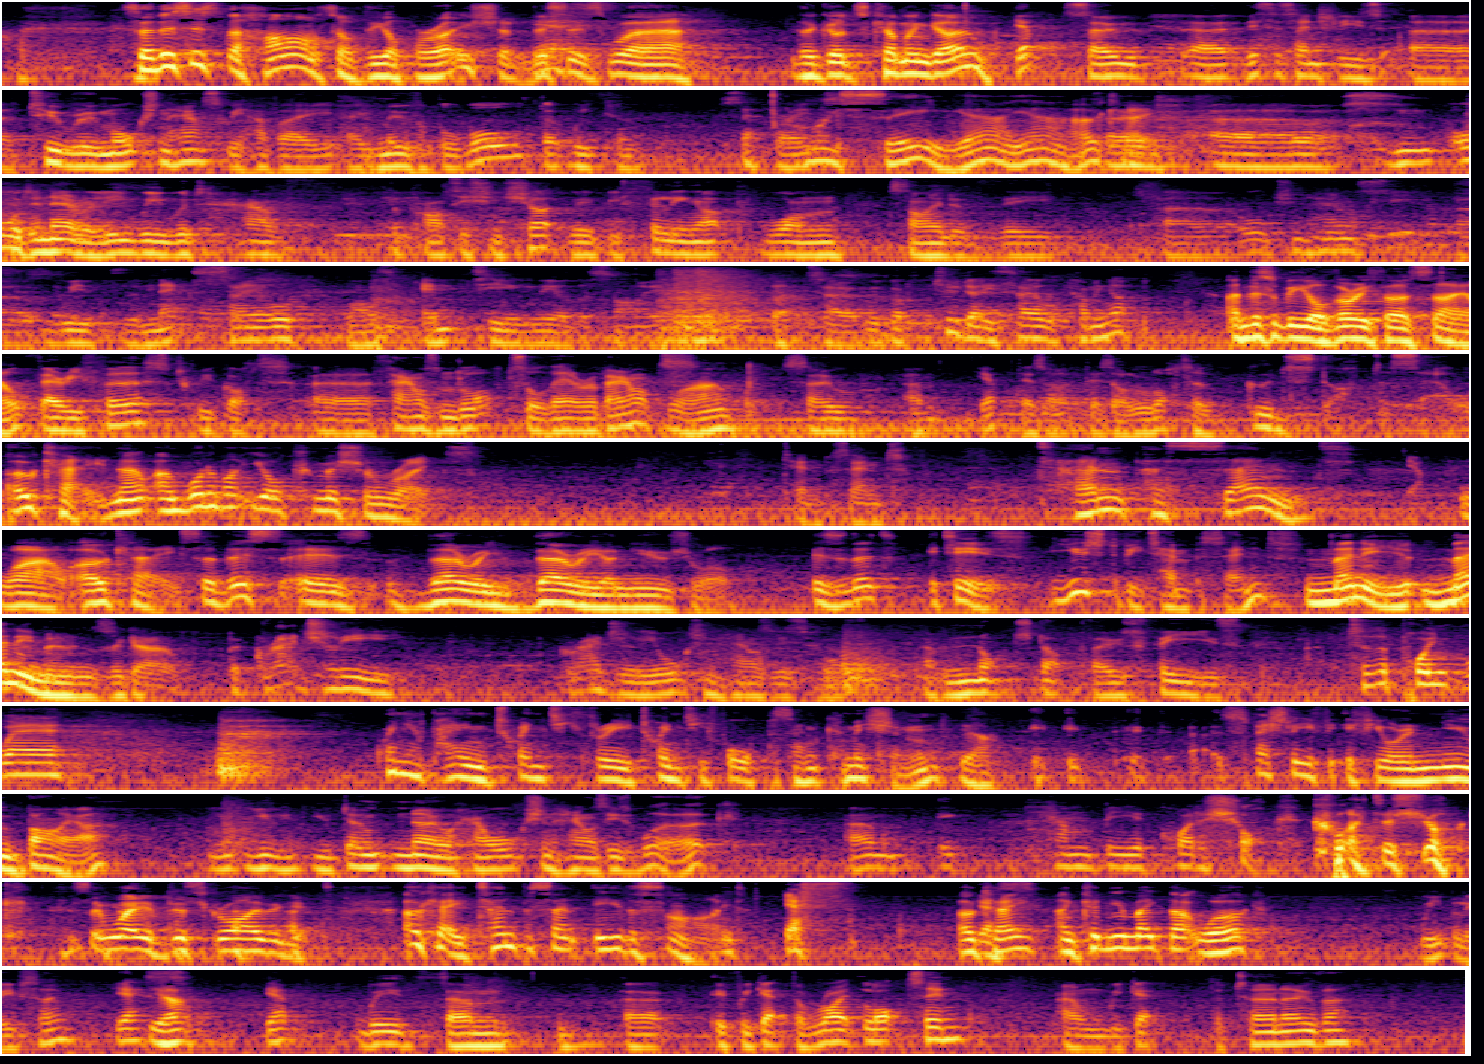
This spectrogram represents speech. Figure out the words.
So this is the heart of the operation. This Yes. is where the goods come and go. yep. So uh, this essentially is a two-room auction house. We have a, a movable wall that we can separate. Oh, I see. Yeah, yeah. Okay. Uh, ordinarily, we would have the partition shut. We'd be filling up one side of the uh, auction house uh, with the next sale, whilst emptying the other side. But uh, we've got a two-day sale coming up. And this will be your very first sale. Very first, we've got a thousand lots or thereabouts. Wow. So, um, yep, there's a there's a lot of good stuff to sell. Okay. Now, and what about your commission rates? Ten percent. 10%. Yeah. Wow. Okay. So this is very, very unusual, isn't it? It is. It used to be ten percent. Many, many moons ago. But gradually, gradually, auction houses have, have notched up those fees to the point where when you're paying 23, 24% commission, Yeah. it, it, it, especially if, if you're a new buyer, you, you, you don't know how auction houses work, um, it can be a, quite a shock. Quite a shock. It's a way of describing it. Okay, 10% either side. Yes. Okay. Yes. And can you make that work? We believe so. Yes. Yeah. Yep. With um, uh, if we get the right lots in and we get the turnover,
